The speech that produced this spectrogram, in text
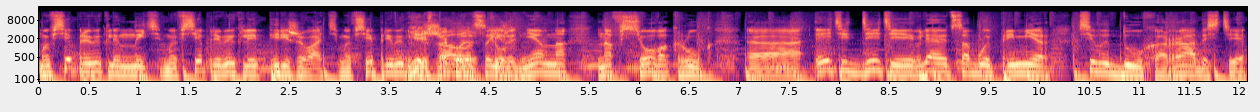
Мы все привыкли ныть, мы все привыкли переживать, мы все привыкли Есть такое жаловаться чувство. ежедневно на все вокруг. Э, Эти дети являются собой пример силы духа, радости.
